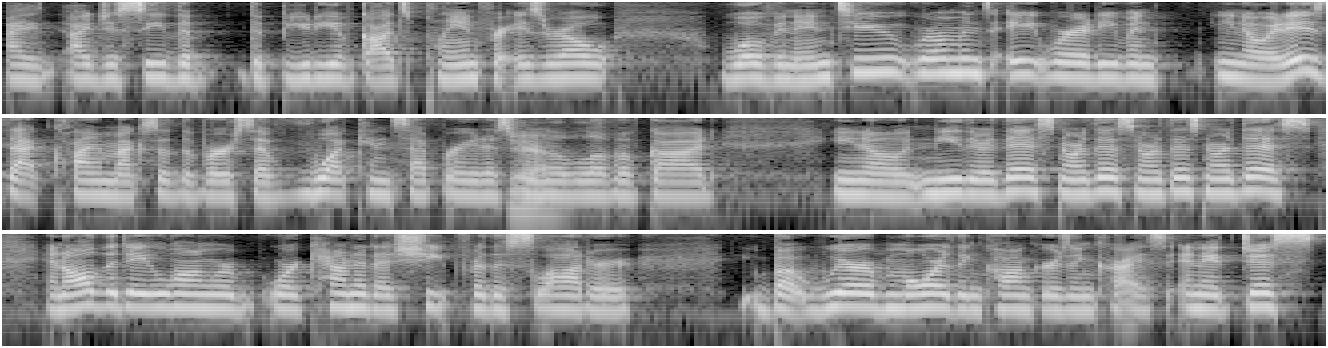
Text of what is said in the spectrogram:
I, I just see the the beauty of God's plan for Israel woven into Romans 8 where it even you know it is that climax of the verse of what can separate us from the love of God. You know neither this nor this nor this nor this. And all the day long we're, we're counted as sheep for the slaughter but we're more than conquerors in Christ. And it just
